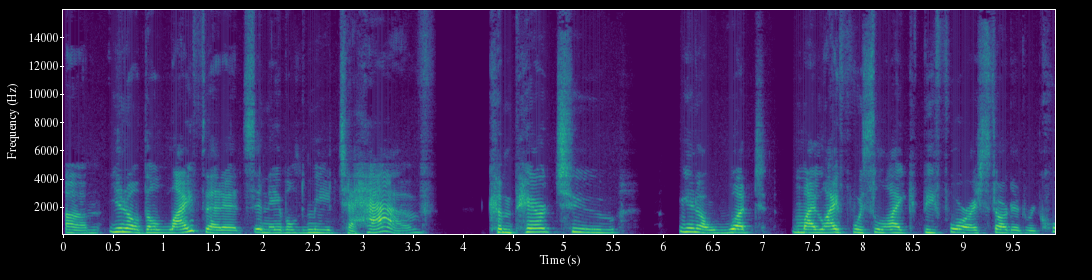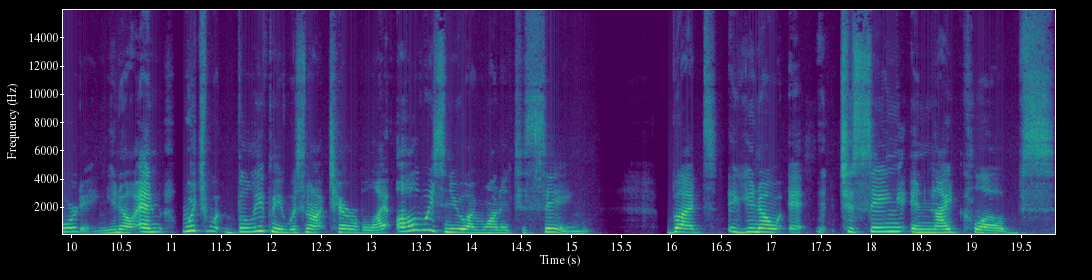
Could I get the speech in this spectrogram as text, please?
um, you know, the life that it's enabled me to have compared to you know what my life was like before I started recording, you know, and which believe me was not terrible. I always knew I wanted to sing. But you know, it, to sing in nightclubs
